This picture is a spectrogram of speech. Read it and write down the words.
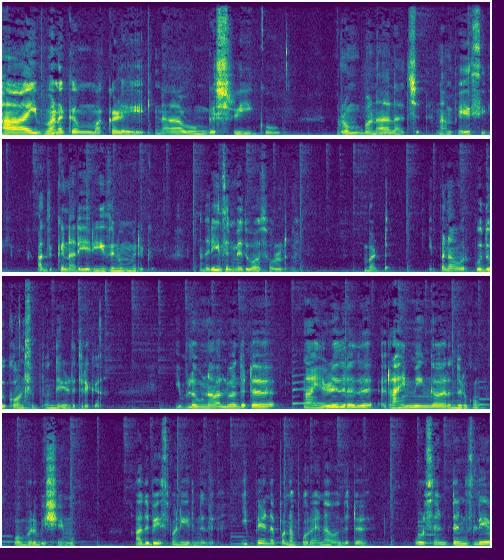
ஹாய் வணக்கம் மக்களே. நான் உங்கள் ஸ்ரீகு. ரொம்ப நாள் ஆச்சு நான் பேசி. அதுக்கு நிறைய ரீசனும் இருக்குது அந்த ரீசன் மெதுவாக சொல்கிறேன் பட் இப்போ நான் ஒரு புது கான்செப்ட் வந்து எடுத்திருக்கேன். இவ்வளவு நாள் வந்துட்டு நான் எழுதுறது ரைமிங்காக இருந்திருக்கும் ஒவ்வொரு விஷயமும். அது பேஸ் பண்ணி இருந்தது. இப்போ என்ன பண்ண போகிறேன்னா வந்துட்டு ஒரு சென்டென்ஸ்லேயே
